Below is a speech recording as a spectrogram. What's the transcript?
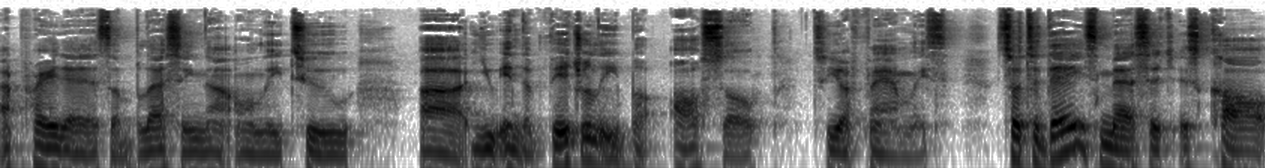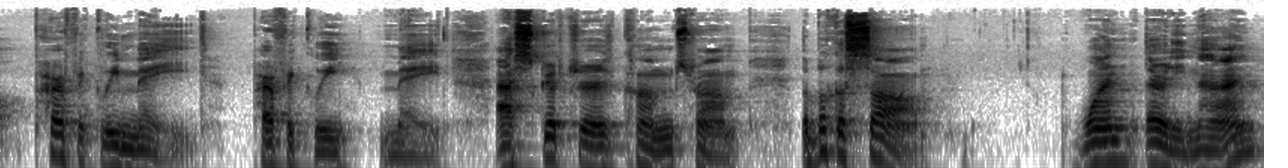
I pray that it's a blessing not only to uh, you individually, but also to your families. So today's message is called Perfectly Made. Perfectly Made. Our scripture comes from the book of Psalm 139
